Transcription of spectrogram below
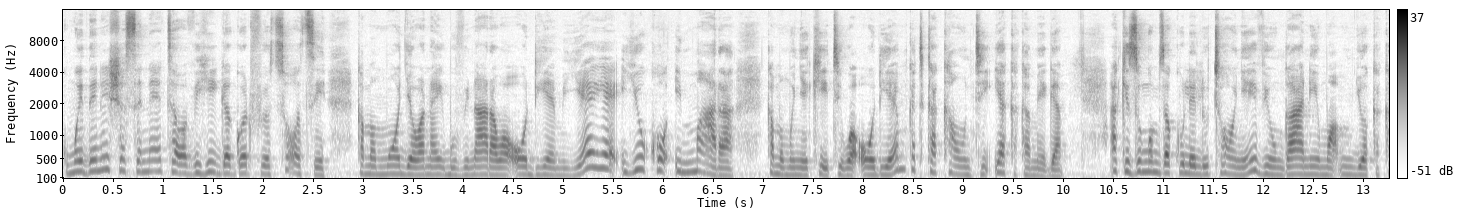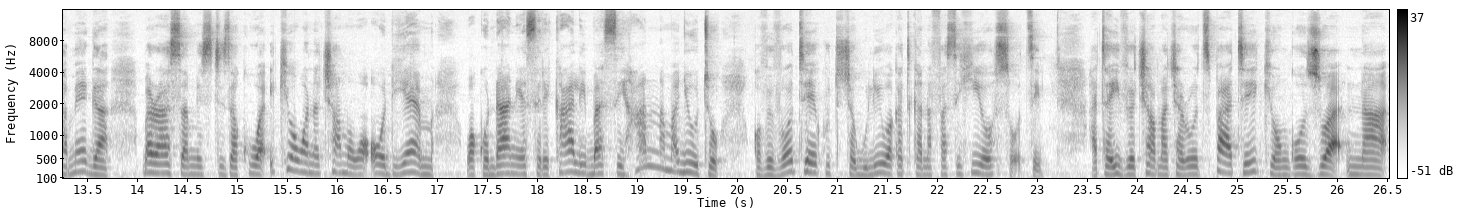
kumwidhinisha seneta wa Vihiga Godfrey Osotsi kama mmoja wa naibu vinara wa ODM, yeye yuko imara kama mwenyekiti wa ODM katika kaunti ya Kakamega. Akizungumza kule Lutonyi, viungani mwa mji wa Kakamega, Barasa amesisitiza kuwa ikiwa wanachama wa ODM wako ndani ya serikali basi hana majuto kwa vyovyote kutochaguliwa katika nafasi hiyo Soti. Hata hivyo, chama cha Roots Party kiongozwa na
